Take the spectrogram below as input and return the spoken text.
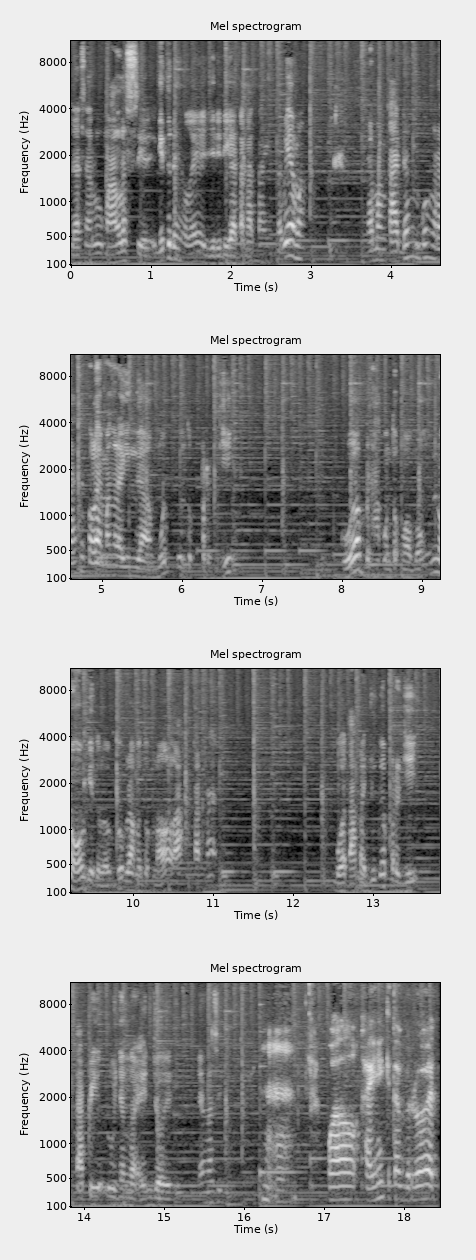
dasar lu males sih gitu deh pokoknya jadi dikata-katain. Tapi emang emang kadang gue ngerasa kalau emang lagi nggak mood untuk pergi gue berhak untuk ngomong no gitu loh. Gue berhak untuk nolak karena buat apa juga pergi tapi lu nya nggak enjoy. Ya nggak sih? Well kayaknya kita berdua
